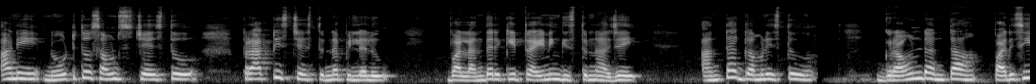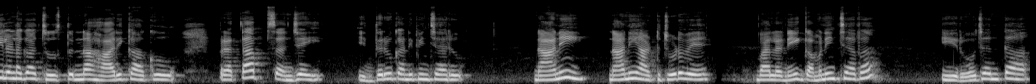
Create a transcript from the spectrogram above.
అని నోటితో సౌండ్స్ చేస్తూ ప్రాక్టీస్ చేస్తున్న పిల్లలు. వాళ్ళందరికీ ట్రైనింగ్ ఇస్తున్న అజయ్. అంతా గమనిస్తూ గ్రౌండ్ అంతా పరిశీలనగా చూస్తున్న హారికాకు ప్రతాప్ సంజయ్ ఇద్దరూ కనిపించారు. నాని నాని అటు చూడవే. వాళ్ళని గమనించావా? ఈ రోజంతా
